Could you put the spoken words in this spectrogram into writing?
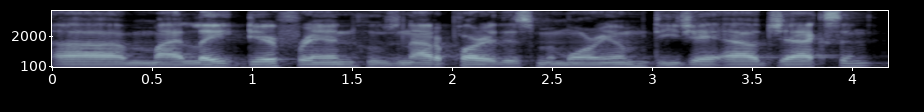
Uh, my late dear friend, who's not a part of this memoriam, DJ Al Jackson.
